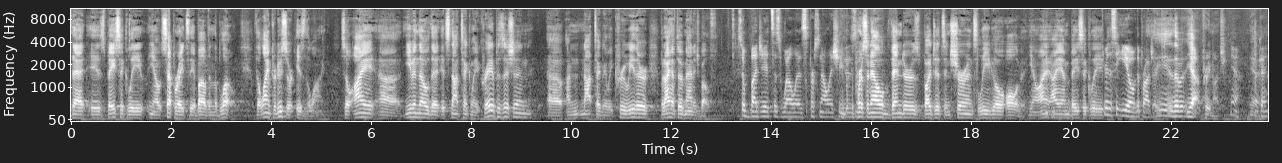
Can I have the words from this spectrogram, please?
that is basically you know separates the above and the below. The line producer is the line. So I, uh, even though that it's not technically a creative position, uh, I'm not technically crew either, but I have to manage both. So budgets as well as personnel issues. Personnel, vendors, budgets, insurance, legal, all of it. You know, I, I am basically You're the CEO of the project. yeah, the, yeah, pretty much. Yeah. Yeah. Okay.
